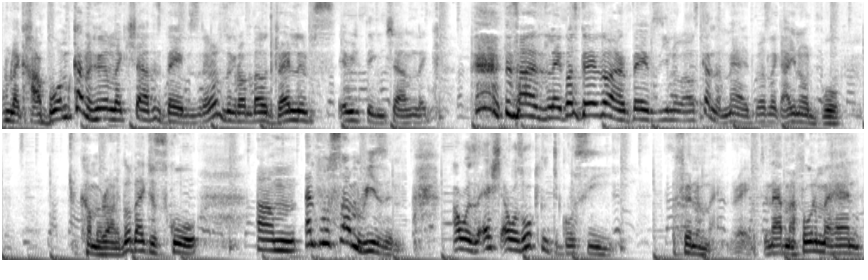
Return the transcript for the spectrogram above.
I'm like, boy, I'm kind of here like, sha, this babes. I was looking about dry lips, everything, sha. I'm like, this is like, what's going on, babes? You know, I was kind of mad. I was like, I you know boy, come around. Go back to school. Um, and for some reason, I was actually, I was walking to go see a friend of mine, right? And I had my phone in my hand.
